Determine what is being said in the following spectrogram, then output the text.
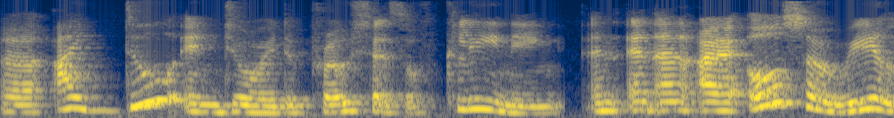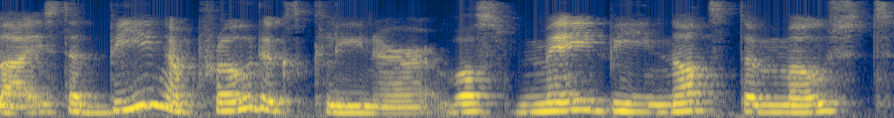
uh, I do enjoy the process of cleaning. And, and, and I also realized that being a product cleaner was maybe not the most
